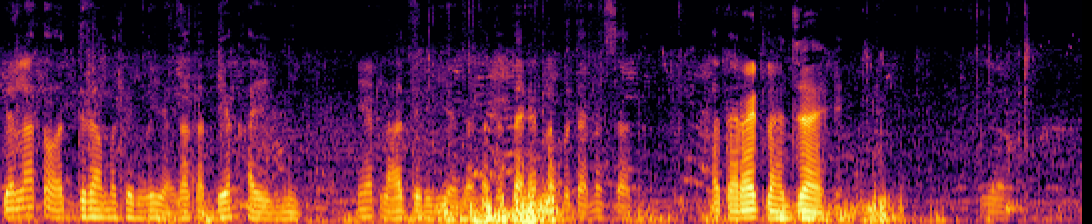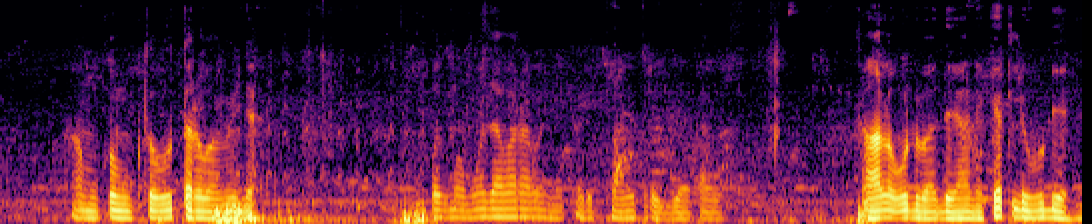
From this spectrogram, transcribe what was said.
પેલા તો અધરા મધર વૈયા જતા, દેખાય નહીં. એટલા અધર વૈયા જતા, અત્યારે એટલા બધા નથી જતા અત્યારે એટલા જાય. અમુક અમુક તો ઉતરવા માંડ્યા. પગમાં મોજા વાળા હોય ને કડીક પણ ઉતરી ગયા તાવે ચાલો ઉડવા દે આને કેટલી ઉડે છે?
